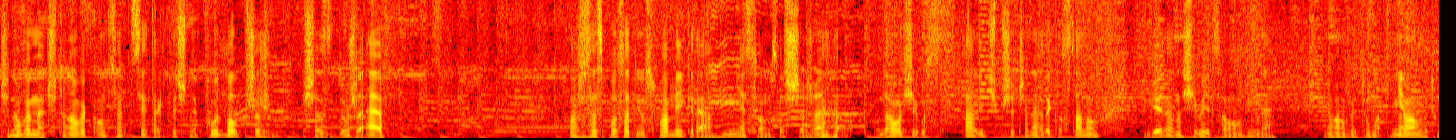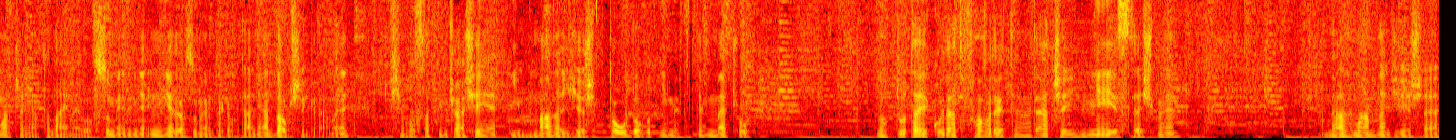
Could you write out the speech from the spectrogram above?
Czy nowy mecz to nowe koncepcje taktyczne? Futbol przez, przez duże F. Wasz zespół ostatnio słabiej gra. Nie sądzę szczerze. Udało się ustalić przyczynę tego stanu. Biorę na siebie całą winę. Nie mam, nie mam wytłumaczenia, to dajmy, bo w sumie nie, nie rozumiem tego pytania. Dobrze gramy się w ostatnim czasie i mam nadzieję, że to udowodnimy w tym meczu. No tutaj akurat faworytem raczej nie jesteśmy. No ale mam nadzieję, że,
